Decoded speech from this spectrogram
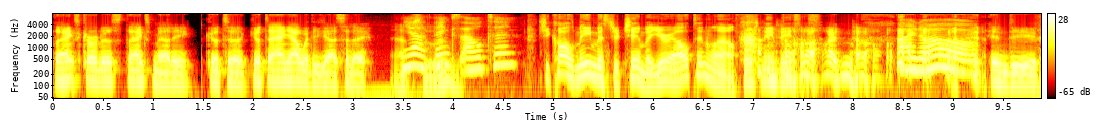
Thanks, Curtis. Thanks, Maddie. Good to good to hang out with you guys today. Yeah, thanks, Elton. She calls me Mr. Chin, but you're Elton. Wow, first name basis. I know. I know. indeed,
